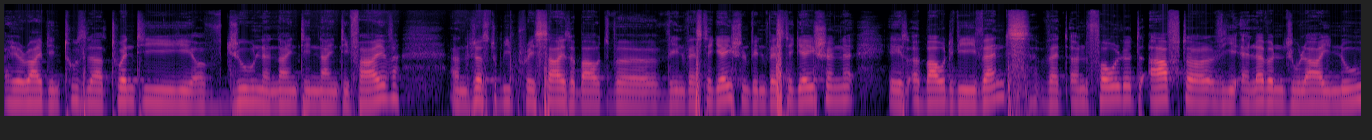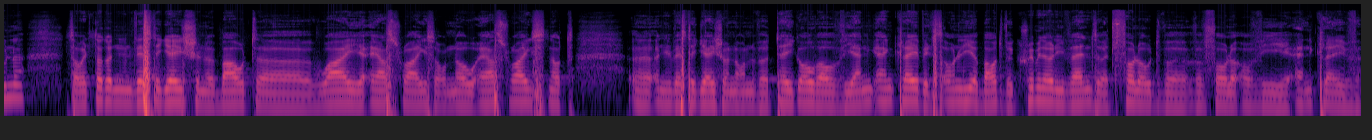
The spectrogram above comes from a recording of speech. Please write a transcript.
I arrived in Tuzla 20 of June 1995. And just to be precise about the, the investigation, the investigation is about the events that unfolded after the 11 July noon. So it's not an investigation about uh, why airstrikes or no airstrikes, not uh, an investigation on the takeover of the en enclave. It's only about the criminal events that followed the, the fall of the enclave.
